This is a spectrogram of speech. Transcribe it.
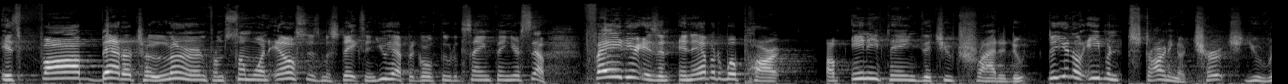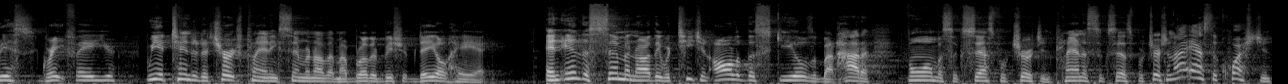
It's far better to learn from someone else's mistakes and you have to go through the same thing yourself. Failure is an inevitable part of anything that you try to do. Do you know, even starting a church, you risk great failure? We attended a church planning seminar that my brother Bishop Dale had. And in the seminar, they were teaching all of the skills about how to form a successful church and plan a successful church. And I asked the question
